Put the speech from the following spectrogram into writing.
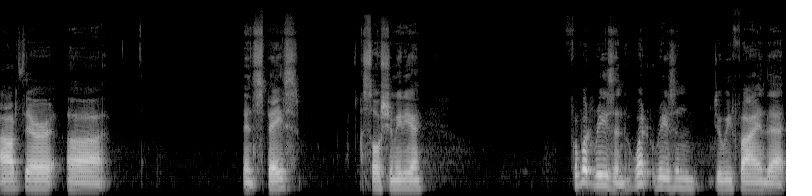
out there uh, in space, social media. For what reason? What reason do we find that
